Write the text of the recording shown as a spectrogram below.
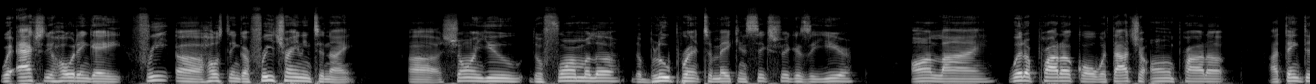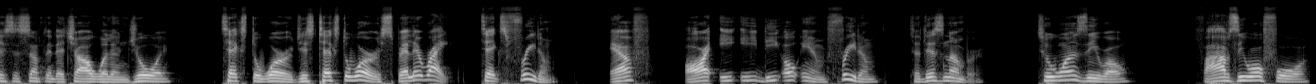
We're actually holding a free uh hosting a free training tonight uh showing you the formula, the blueprint to making six figures a year online with a product or without your own product. I think this is something that y'all will enjoy. Text the word, just text the word, spell it right. Text freedom, F R E E D O M, freedom to this number 210 504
